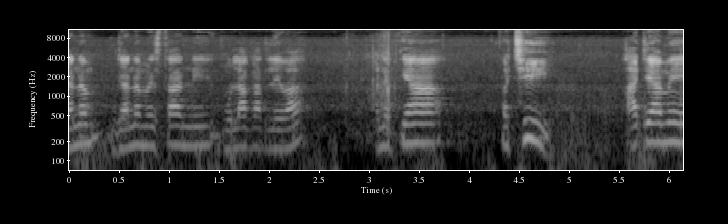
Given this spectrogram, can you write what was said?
જન્મ જન્મ વિસ્તારની મુલાકાત લેવા અને ત્યાં પછી આજે અમે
